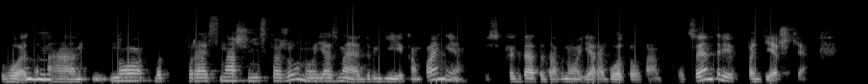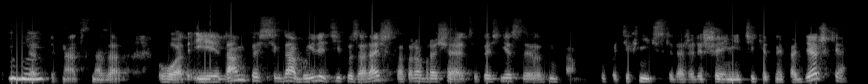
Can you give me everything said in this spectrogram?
Вот. Mm-hmm. Но вот про нашу не скажу, но я знаю другие компании, есть когда-то давно я работал там в колл-центре в поддержке, лет 15 назад. Вот. И там то есть, всегда были типы задач, с которыми обращаются. То есть если ну, там, тупо технически даже решение тикетной поддержки,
